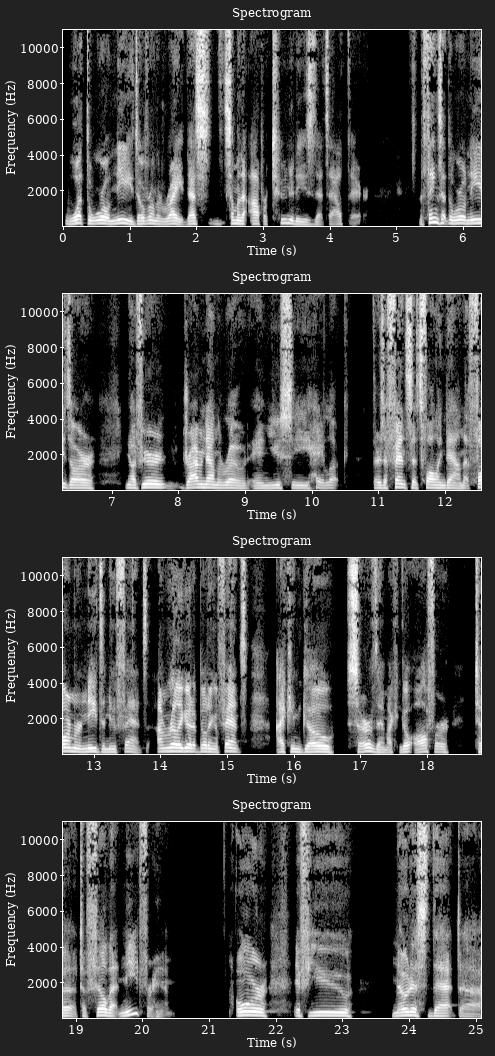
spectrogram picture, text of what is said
what the world needs over on the right, that's some of the opportunities that's out there. The things that the world needs are, you know, if you're driving down the road and you see, hey, look, there's a fence that's falling down. That farmer needs a new fence. I'm really good at building a fence. I can go serve them. I can go offer to to fill that need for him. Or if you notice that uh,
